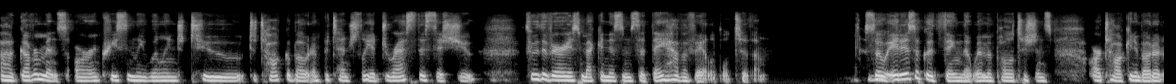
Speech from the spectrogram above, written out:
uh, governments are increasingly willing to to talk about and potentially address this issue through the various mechanisms that they have available to them. So mm-hmm. it is a good thing that women politicians are talking about it,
